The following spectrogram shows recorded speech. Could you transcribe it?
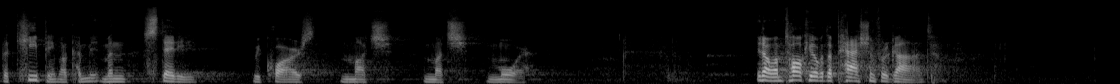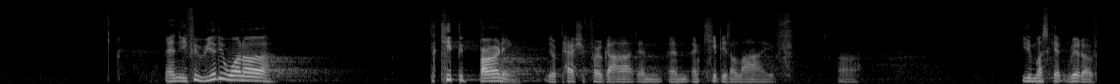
but keeping a commitment steady requires much, much more. You know, I'm talking about the passion for God. And if you really want to keep it burning, your passion for God, and, and, and keep it alive, uh, you must get rid of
